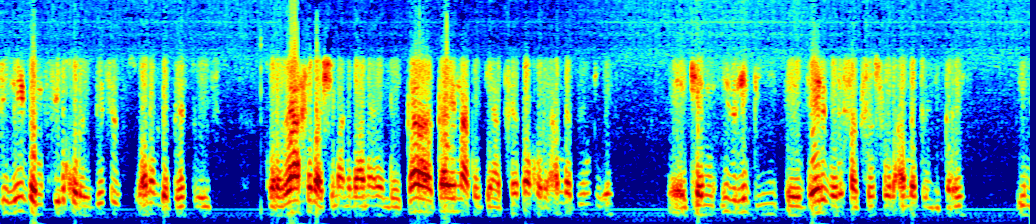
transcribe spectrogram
believe and feel gore this is one of the best ways gore re age bashimane bana and ka ka e nako ke a tshepa gore under twenty eight uh, can easily be a very very successful under twenty three in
